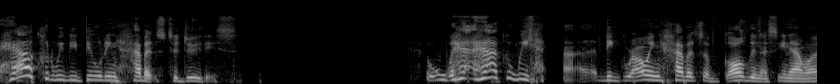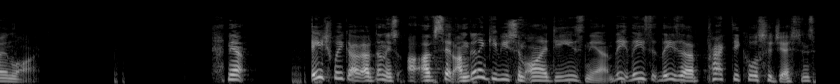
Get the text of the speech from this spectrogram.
how could we be building habits to do this? How, how could we uh, be growing habits of godliness in our own life? Now, each week I've done this, I've said I'm going to give you some ideas now. These, these are practical suggestions.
